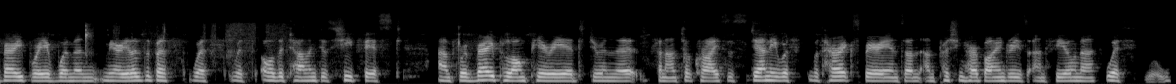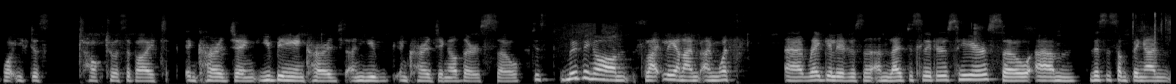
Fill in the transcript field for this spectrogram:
very brave women mary elizabeth with with all the challenges she faced um, for a very prolonged period during the financial crisis. Jenny, with, with her experience and, and pushing her boundaries, and Fiona, with what you've just talked to us about encouraging you being encouraged and you encouraging others. So just moving on slightly, and I'm, I'm with uh, regulators and, and, legislators here. So um, this is something I'm,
